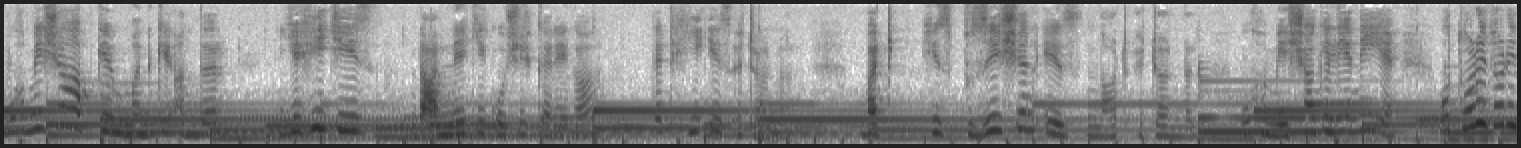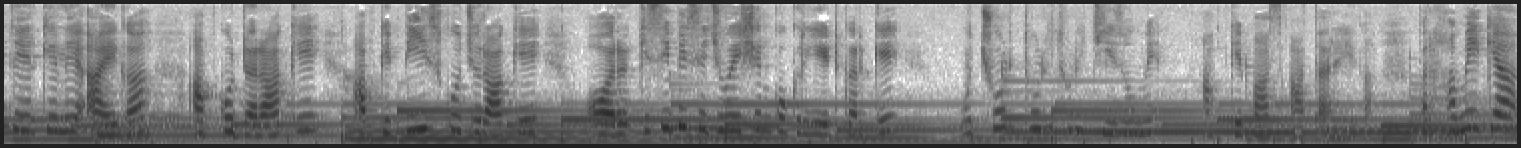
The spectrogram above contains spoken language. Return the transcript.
वो हमेशा आपके मन के अंदर यही चीज़ डालने की कोशिश करेगा that he is eternal but his position is not eternal वो हमेशा के लिए नहीं है। वो थोड़ी थोड़ी देर के लिए आएगा, आपको डरा के, आपके पीस को चुरा के और किसी भी सिचुएशन को क्रिएट करके वो छोटी थोड़ी थोड़ी चीज़ों में आपके पास आता रहेगा। पर हमें क्या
